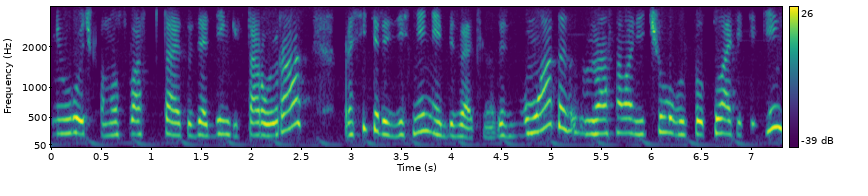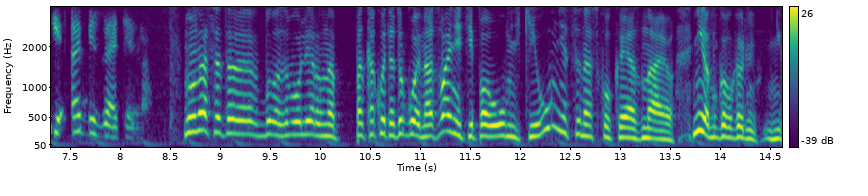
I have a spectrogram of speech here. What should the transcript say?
внеурочка, но с вас пытаются взять деньги второй раз, просите разъяснения обязательно. То есть бумага, на основании чего вы пл- платите деньги, обязательно. Ну, у нас это было завуалировано под какое-то другое название, типа умники и умницы, насколько я знаю. Нет, ну, говорю, не,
